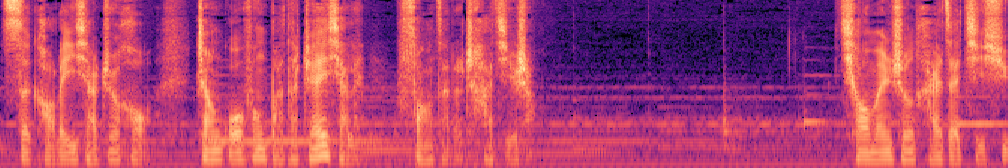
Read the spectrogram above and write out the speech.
思考了一下之后，张国峰把它摘下来放在了茶几上。敲门声还在继续。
